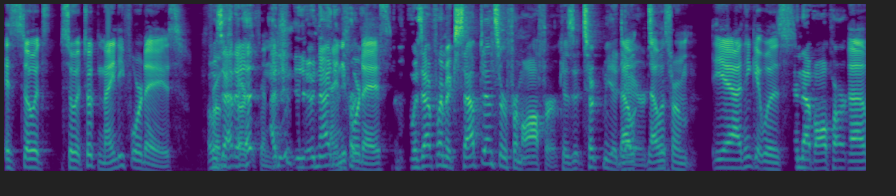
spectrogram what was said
It's so it's so it took 94 days. Oh, was that it? I didn't, 94 from, days. Was that from acceptance or from offer? Because it took me a day or two. That was from yeah, I think it was in that ballpark. Uh,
